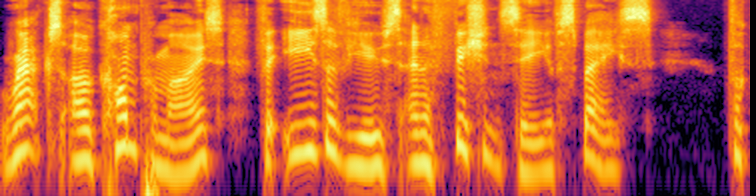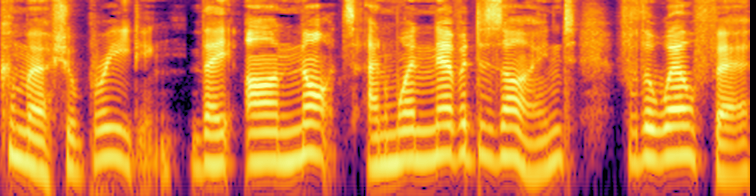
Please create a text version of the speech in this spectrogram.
Racks are a compromise for ease of use and efficiency of space for commercial breeding. They are not and were never designed for the welfare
